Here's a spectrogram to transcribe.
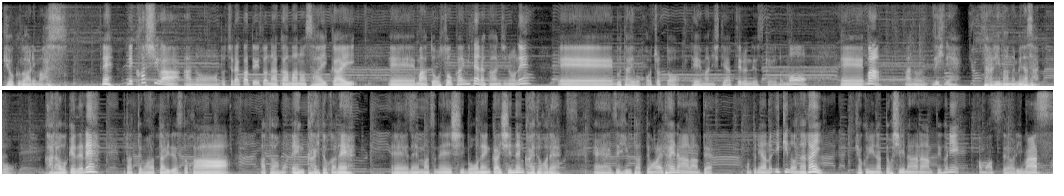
記憶があります。ね、で歌詞はあのどちらかというと仲間の再会、えーまあ、同窓会みたいな感じのね、えー舞台をこうちょっとテーマにしてやってるんですけれども、えーまあ、あのぜひねサラリーマンの皆さんにこうカラオケでね歌ってもらったりですとかあとはもう宴会とかね、えー年末年始忘年会新年会とかで、えーぜひ歌ってもらいたいななんて本当にあの息の長い曲になってほしいななんていうふうに思っております。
